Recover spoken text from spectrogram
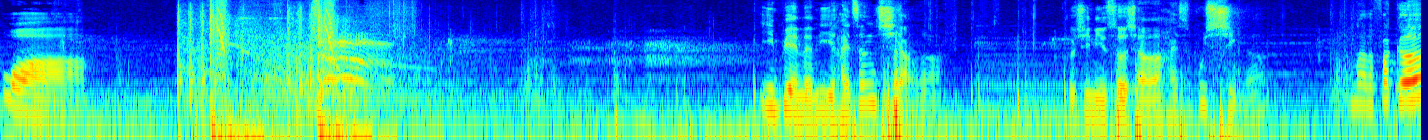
哇应变能力还真强啊。可惜你射强还是不行啊。妈的发哥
